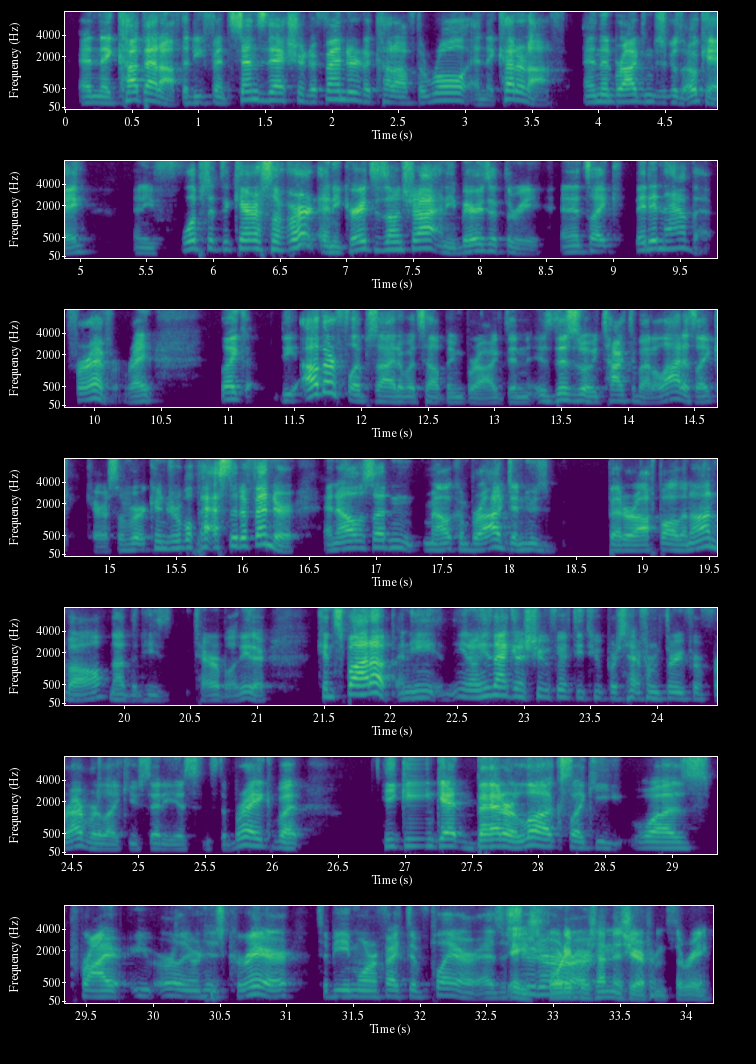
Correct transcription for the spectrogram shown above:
and they cut that off. The defense sends the extra defender to cut off the roll, and they cut it off. And then Brogdon just goes okay, and he flips it to Caris LeVert, and he creates his own shot, and he buries a three. And it's like they didn't have that forever, right? Like the other flip side of what's helping Brogdon is this is what we talked about a lot is like Caris LeVert can dribble past the defender. And all of a sudden, Malcolm Brogdon, who's better off ball than on ball, not that he's terrible at either, can spot up. And he, you know, he's not going to shoot 52% from three for forever, like you said he is since the break, but he can get better looks like he was prior earlier in his career to be a more effective player as a Yeah, he's shooter. forty or- percent this year from three.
